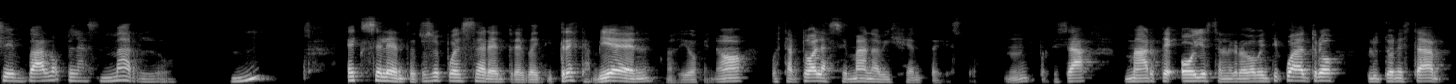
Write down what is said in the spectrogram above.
llevarlo, plasmarlo. Excelente, entonces puede ser entre el 23 también, no digo que no, puede estar toda la semana vigente esto, porque ya Marte hoy está en el grado 24, Plutón está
